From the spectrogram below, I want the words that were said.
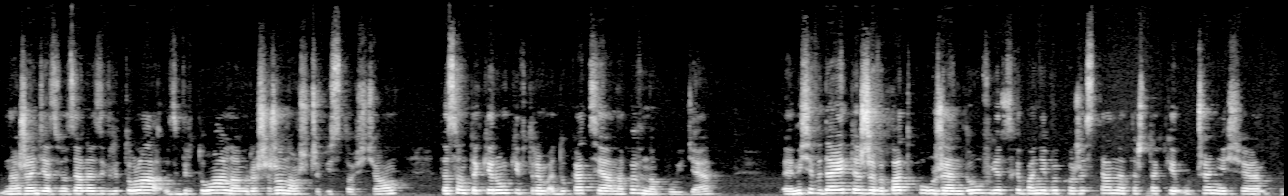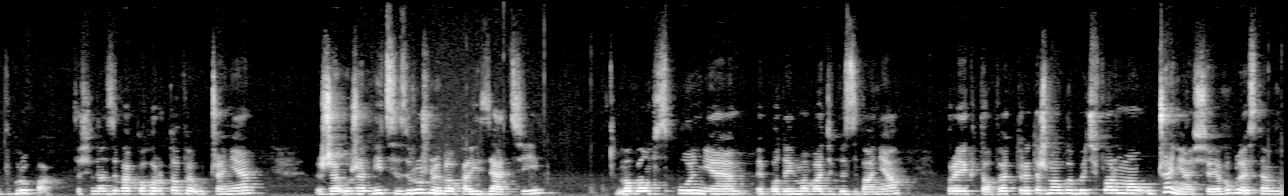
narzędzia związane z, wirtualną i rozszerzoną rzeczywistością, to są te kierunki, w którym edukacja na pewno pójdzie. E, mi się wydaje też, że w wypadku urzędów jest chyba niewykorzystane też takie uczenie się w grupach, co się nazywa kohortowe uczenie, że urzędnicy z różnych lokalizacji mogą wspólnie podejmować wyzwania projektowe, które też mogły być formą uczenia się. Ja w ogóle jestem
